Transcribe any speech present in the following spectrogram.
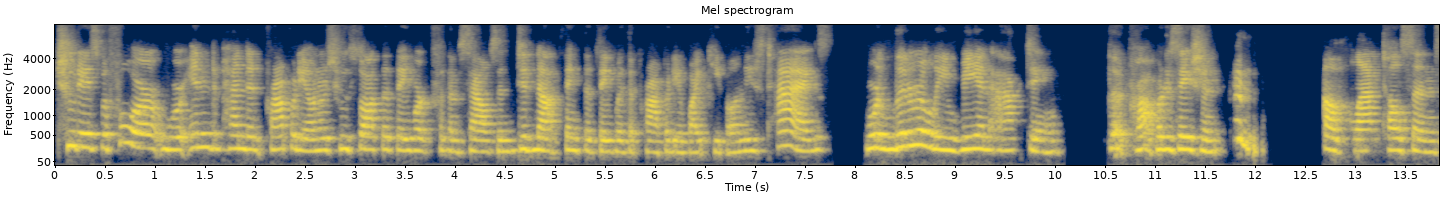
two days before were independent property owners who thought that they worked for themselves and did not think that they were the property of white people. And these tags were literally reenacting the propertization of black Tulsans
